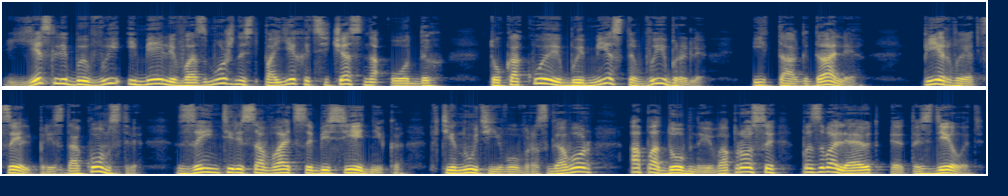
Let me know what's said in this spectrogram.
Если бы вы имели возможность поехать сейчас на отдых, то какое бы место выбрали? И так далее. Первая цель при знакомстве – заинтересовать собеседника – втянуть его в разговор, а подобные вопросы позволяют это сделать.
